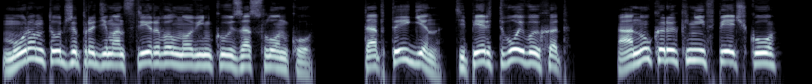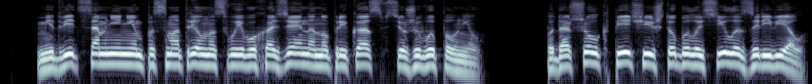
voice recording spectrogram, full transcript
Муром тут же продемонстрировал новенькую заслонку. «Топтыгин, теперь твой выход. А ну-ка рыкни в печку». Медведь с сомнением посмотрел на своего хозяина, но приказ все же выполнил. Подошел к печи и, что было силы, заревел.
